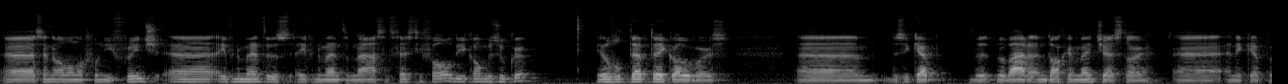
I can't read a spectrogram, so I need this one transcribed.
Eh zijn er allemaal nog van die fringe eh, evenementen, dus evenementen naast het festival die je kan bezoeken. Heel veel tap takeovers. Ehm, dus ik heb, we, we waren een dag in Manchester eh, en ik heb,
